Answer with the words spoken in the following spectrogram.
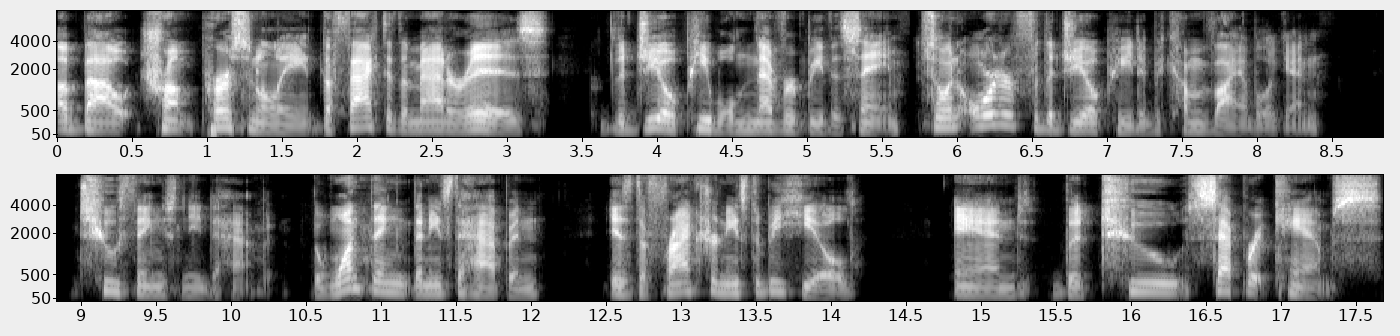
about Trump personally, the fact of the matter is the GOP will never be the same. So, in order for the GOP to become viable again, two things need to happen. The one thing that needs to happen is the fracture needs to be healed and the two separate camps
